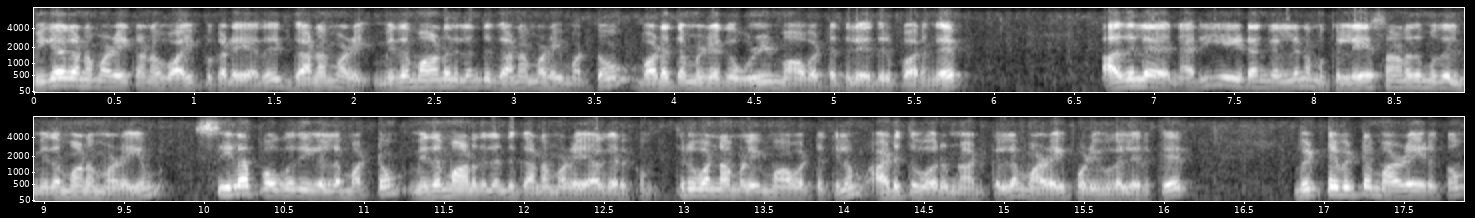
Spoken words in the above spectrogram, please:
மிக கனமழைக்கான வாய்ப்பு கிடையாது. கனமழை மிதமானதுலேருந்து கனமழை மட்டும் வட தமிழக உள் மாவட்டத்தில் எதிர்பாருங்க. அதில் நிறைய இடங்களில் நமக்கு லேசானது முதல் மிதமான மழையும் சில பகுதிகளில் மட்டும் மிதமானதுலேருந்து கனமழையாக இருக்கும். திருவண்ணாமலை மாவட்டத்திலும் அடுத்து வரும் நாட்களில் மழை பொழிவுகள் இருக்குது விட்டு விட்டு மழை இருக்கும்.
